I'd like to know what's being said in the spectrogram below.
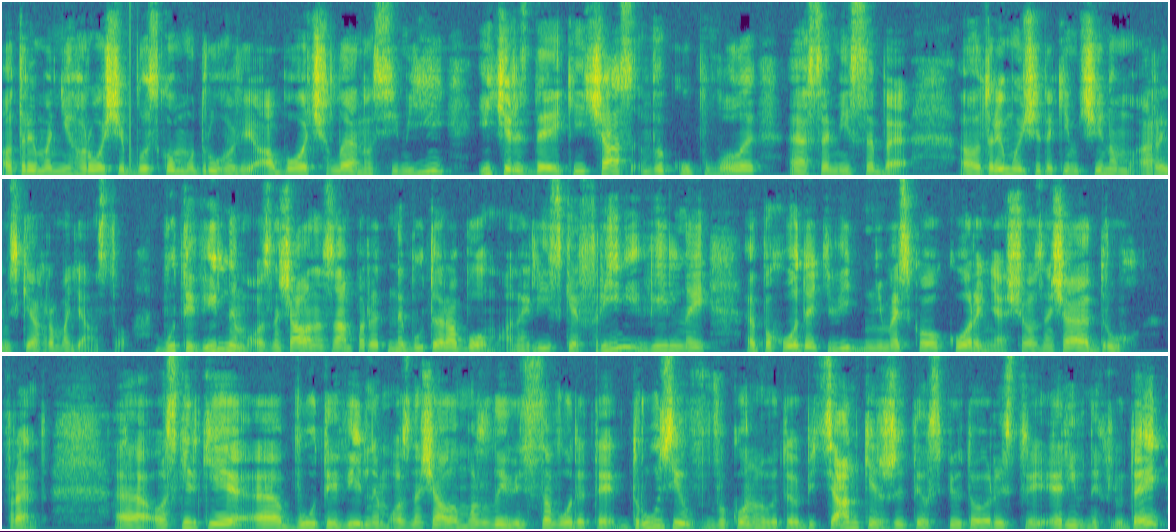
отримані гроші близькому другові або члену сім'ї, і через деякий час викупували самі себе, отримуючи таким чином римське громадянство. Бути вільним означало насамперед не бути рабом. Англійське фрі вільний е, походить від німецького кореня, що означає друг. Френд. Оскільки е, бути вільним означало можливість заводити друзів, виконувати обіцянки, жити в співтоваристві рівних людей,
